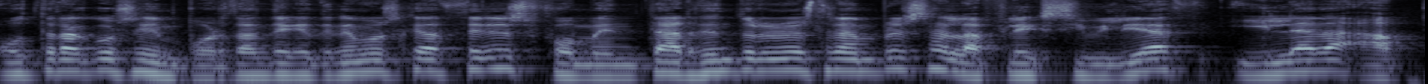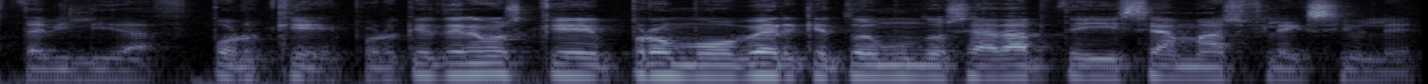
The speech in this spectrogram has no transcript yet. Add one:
Otra cosa importante que tenemos que hacer es fomentar dentro de nuestra empresa la flexibilidad y la adaptabilidad. ¿Por qué? ¿Por qué tenemos que promover que todo el mundo se adapte y sea más flexible?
